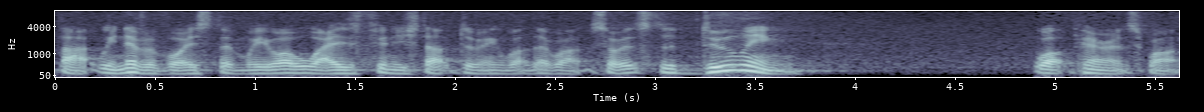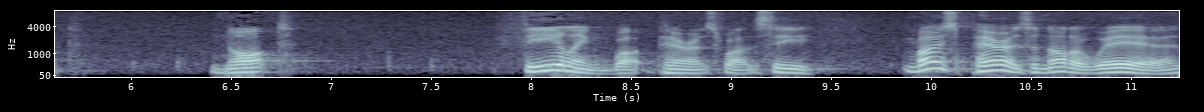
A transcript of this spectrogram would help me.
but we never voiced them. We always finished up doing what they want. So it's the doing what parents want, not feeling what parents want. See, most parents are not aware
